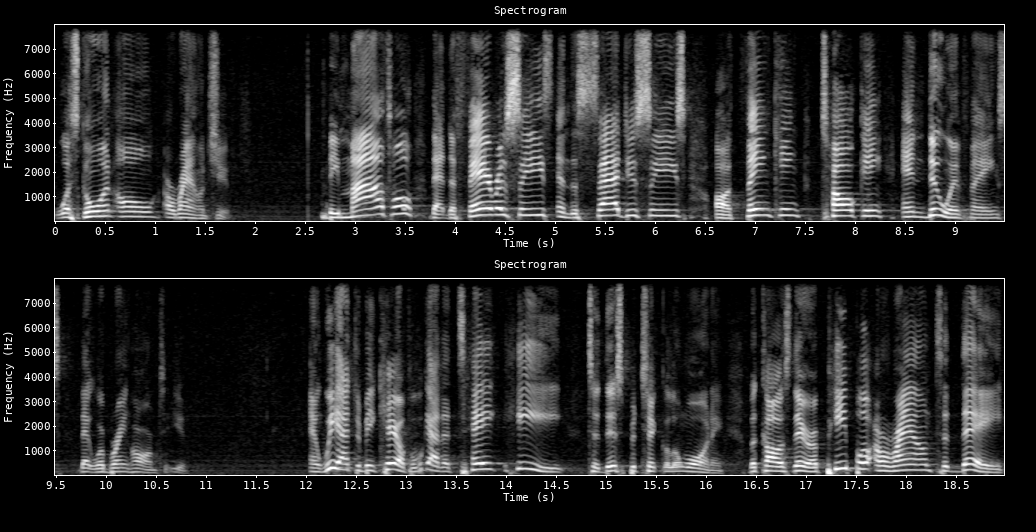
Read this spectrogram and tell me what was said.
what's going on around you. Be mindful that the Pharisees and the Sadducees are thinking, talking, and doing things that will bring harm to you. And we have to be careful. We got to take heed to this particular warning because there are people around today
